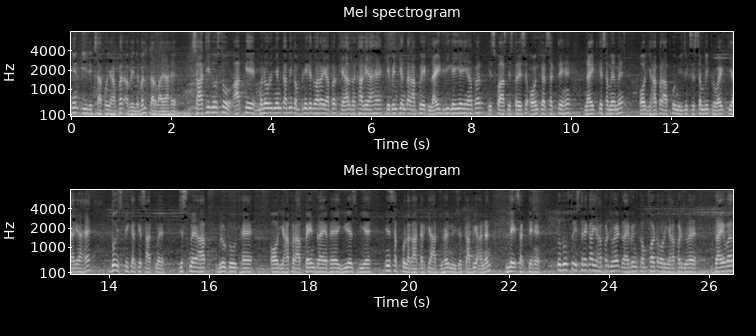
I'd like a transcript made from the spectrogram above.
इन ई रिक्शा को यहाँ पर अवेलेबल करवाया है। साथ ही दोस्तों, आपके मनोरंजन का भी कंपनी के द्वारा यहाँ पर ख्याल रखा गया है। केबिन के अंदर आपको एक लाइट दी गई है यहाँ पर। इसको आप इस तरह से ऑन कर सकते हैं नाइट के समय में। और यहाँ पर आपको म्यूज़िक सिस्टम भी प्रोवाइड किया गया है दो स्पीकर के साथ में, जिसमें आप ब्लूटूथ है और यहाँ पर आप पेन ड्राइव है यूएसबी है, इन सबको लगा करके आप जो है म्यूज़िक का भी आनंद ले सकते हैं। तो दोस्तों, इस तरह का यहाँ पर जो है ड्राइविंग कंफर्ट और यहाँ पर जो है ड्राइवर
